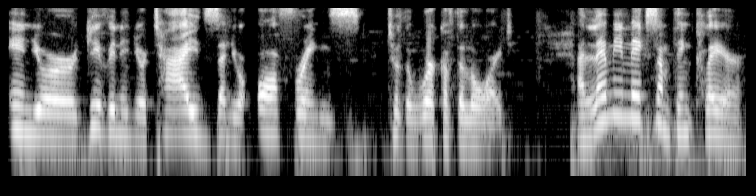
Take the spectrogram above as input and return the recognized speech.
in your giving, in your tithes and your offerings to the work of the Lord. And let me make something clear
